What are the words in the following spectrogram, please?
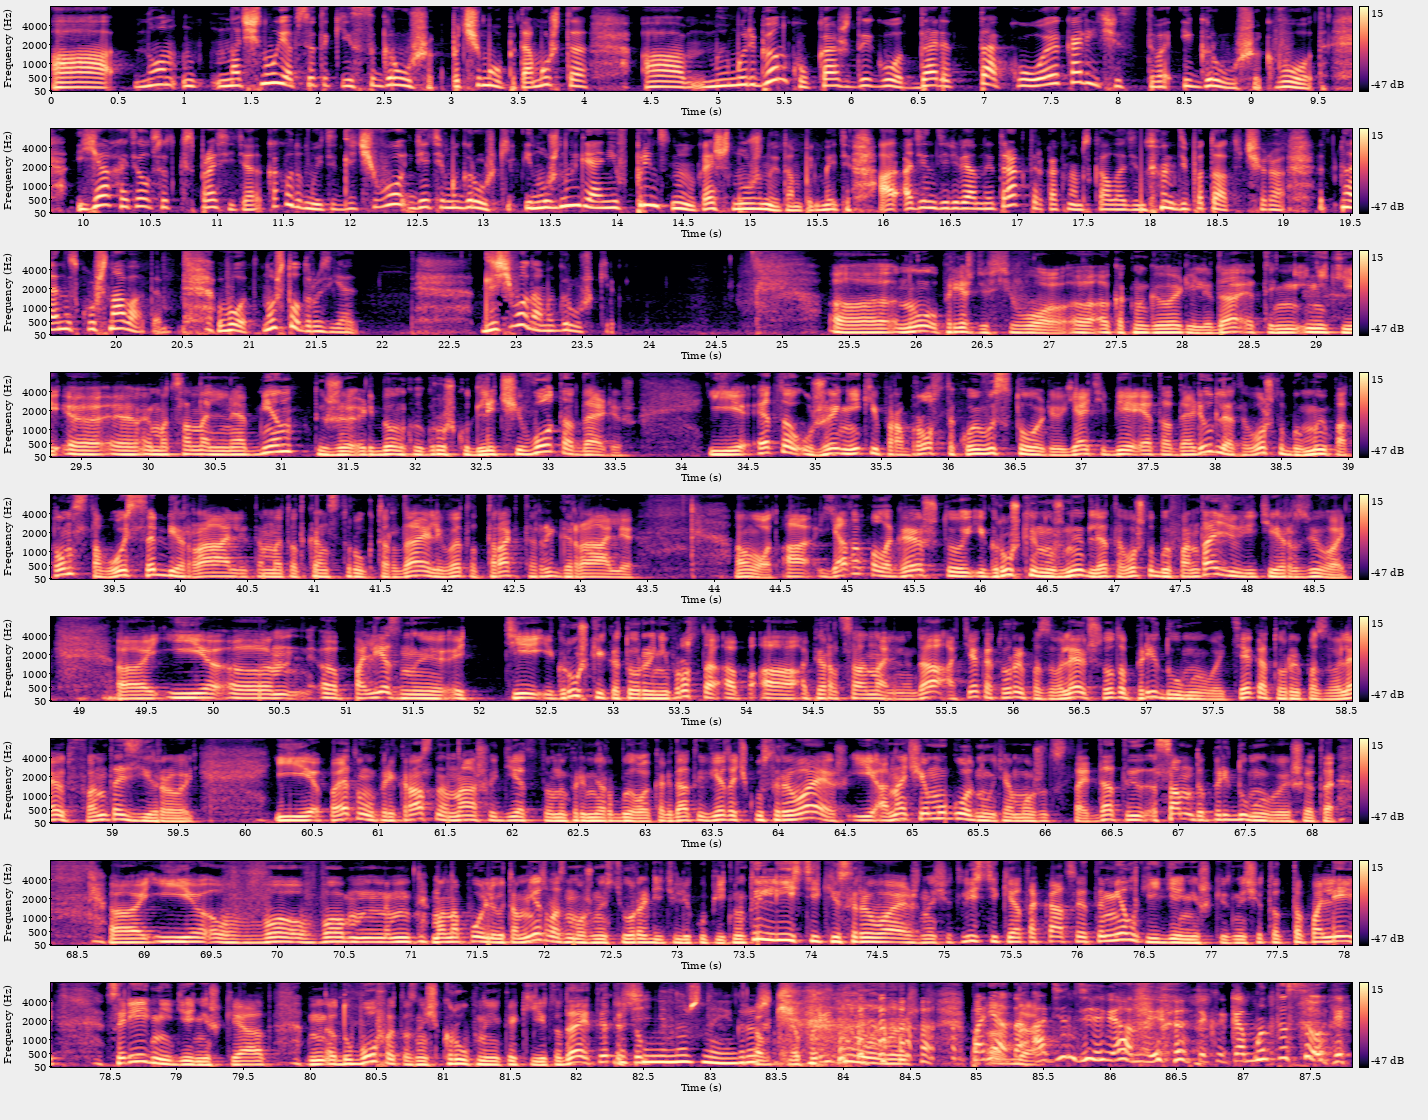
А, но начну я все-таки с игрушек. Почему? Потому что а, моему ребенку каждый год дарят такое количество игрушек. Вот. Я хотела все-таки спросить, а как вы думаете, для чего детям игрушки? И нужны ли они в принципе, ну, конечно, нужны, там, понимаете, а один деревянный трактор, как нам сказал один депутат вчера, это, наверное, скучновато. Вот, ну что, друзья, для чего нам игрушки? А, ну, прежде всего, а, как мы говорили, да, это некий э, э, эмоциональный обмен. Ты же ребенку игрушку для чего-то даришь. И это уже некий проброс такой в историю. Я тебе это дарю для того, чтобы мы потом с тобой собирали там этот конструктор, да, или в этот трактор играли. Вот. А я-то полагаю, что игрушки нужны для того, чтобы фантазию детей развивать. А, и эм, э, полезны те игрушки, которые не просто а, операциональны, да, а те, которые позволяют что-то придумывать, те, которые позволяют фантазировать. И поэтому прекрасно наше детство, например, было, когда ты веточку срываешь, и она чем угодно у тебя может стать. Да? Ты сам допридумываешь это. Э, и в, в монополию там нет возможности у родителей купить, но ты листики срываешь, значит, листики от акации это мелкие денежки, значит, от тополей средние денежки, а от дубов это, значит, крупные какие-то, да, и ты Короче, это все не нужны игрушки. Придумываешь. Понятно, один деревянный, как Монтессори.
